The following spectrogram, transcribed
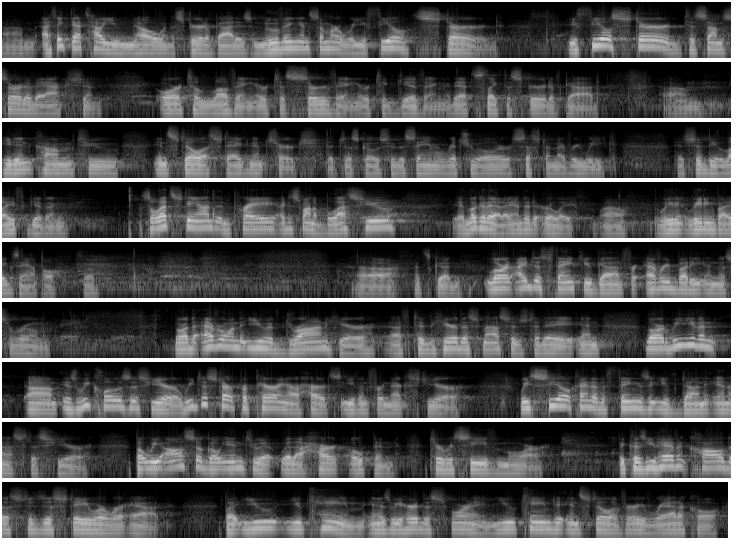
Um, I think that's how you know when the Spirit of God is moving in somewhere where you feel stirred. You feel stirred to some sort of action or to loving or to serving or to giving. That's like the Spirit of God. Um, he didn't come to instill a stagnant church that just goes through the same ritual or system every week. It should be life giving. So let's stand and pray. I just want to bless you. And look at that, I ended early. Wow, leading, leading by example. So, uh, that's good. Lord, I just thank you, God, for everybody in this room. Lord, that everyone that you have drawn here uh, to hear this message today. And Lord, we even, um, as we close this year, we just start preparing our hearts even for next year. We seal kind of the things that you've done in us this year, but we also go into it with a heart open to receive more because you haven't called us to just stay where we're at. But you, you came, and as we heard this morning, you came to instill a very radical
